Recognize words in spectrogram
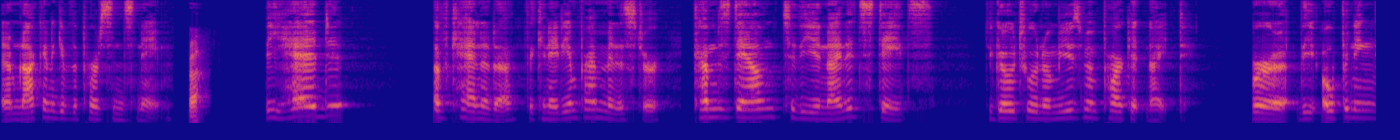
and I'm not going to give the person's name. Huh? The head of Canada, the Canadian Prime Minister, comes down to the United States to go to an amusement park at night for the opening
